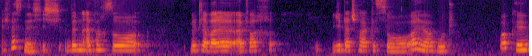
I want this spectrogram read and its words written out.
ich weiß nicht, ich bin einfach so, mittlerweile einfach, jeder Tag ist so, ah ja, gut, okay.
